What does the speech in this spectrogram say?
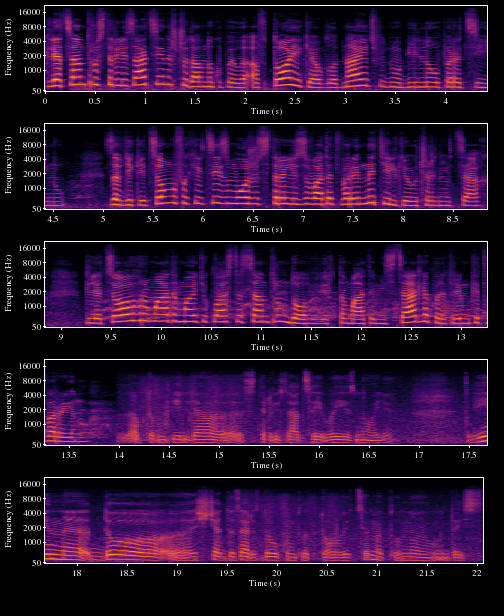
Для центру стерилізації нещодавно купили авто, яке обладнають під мобільну операційну. Завдяки цьому фахівці зможуть стерилізувати тварин не тільки у Чернівцях. Для цього громади мають укласти з центром договір та мати місця для перетримки тварин. автомобіль для стерилізації виїзної. Він е, до, е, ще до зараз доукомплектовується. Ми плануємо десь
